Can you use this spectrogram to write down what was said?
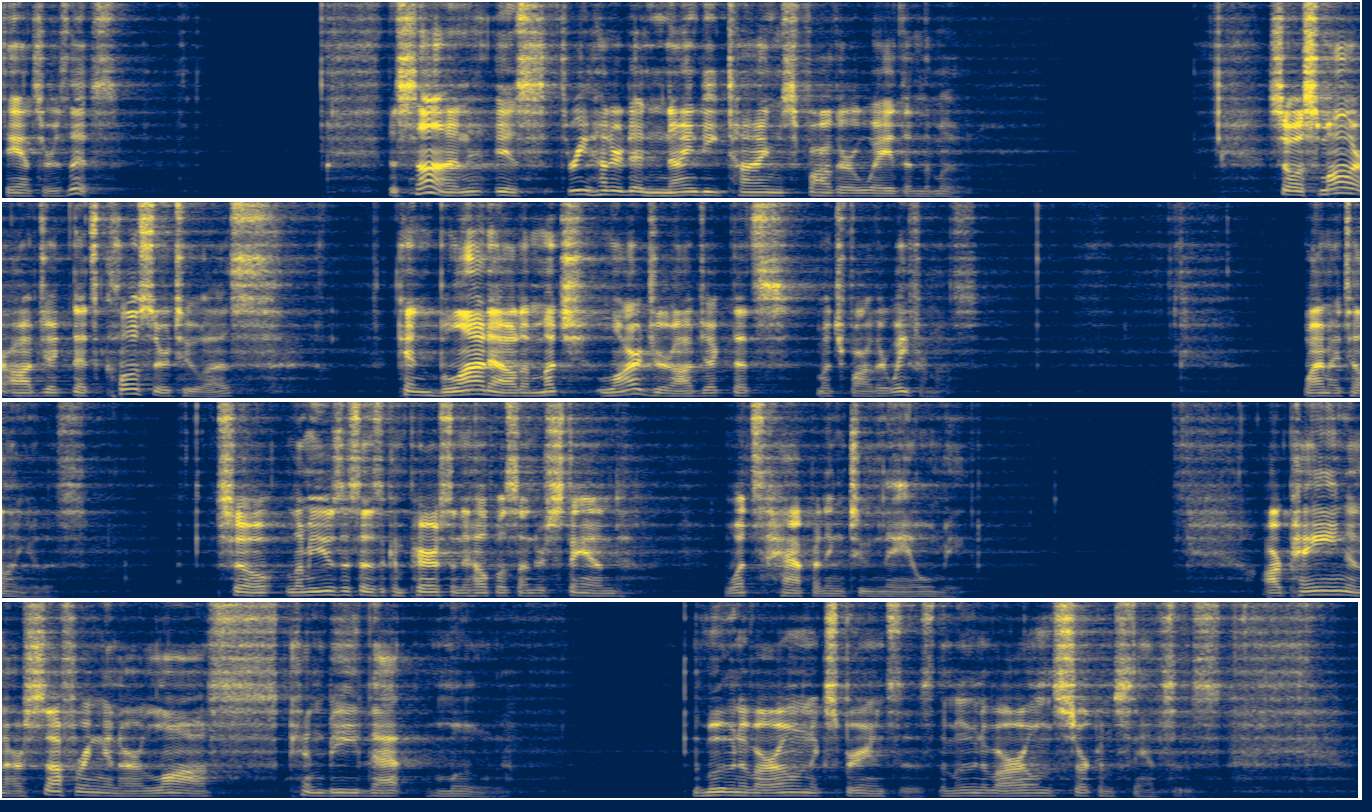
The answer is this the sun is 390 times farther away than the moon. So a smaller object that's closer to us can blot out a much larger object that's much farther away from us. Why am I telling you this? So let me use this as a comparison to help us understand what's happening to Naomi. Our pain and our suffering and our loss can be that moon. The moon of our own experiences, the moon of our own circumstances.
